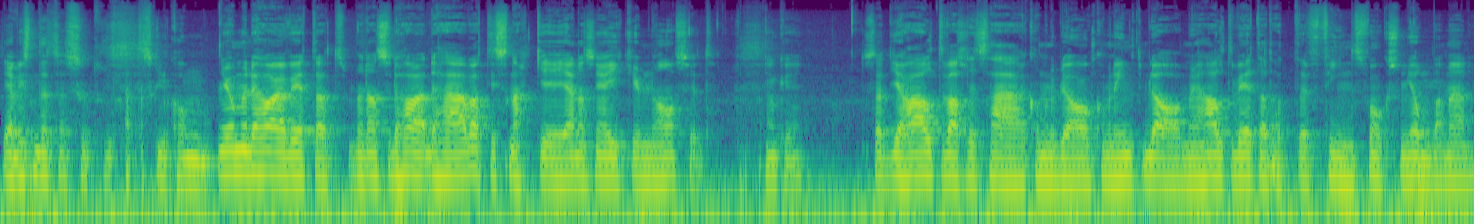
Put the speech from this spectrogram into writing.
Jag visste inte att det skulle, att det skulle komma. Jo men det har jag vetat. Men alltså det, har, det här har varit i snack i ända sedan jag gick i gymnasiet. Okej. Så att jag har alltid varit lite så här, kommer det bli av, kommer det inte bli av? Men jag har alltid vetat att det finns folk som jobbar med det.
